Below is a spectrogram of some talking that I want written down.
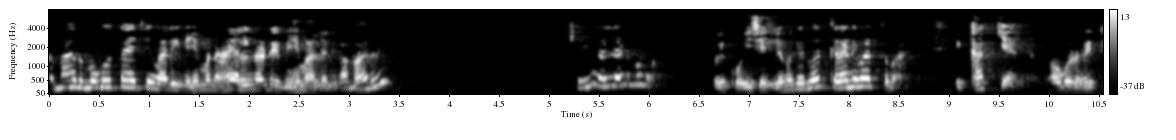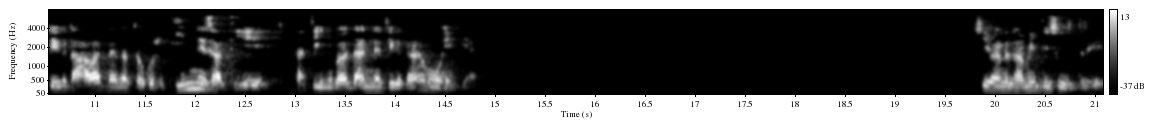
අමාරු මොකොත් නැහැ ඉතින් වරි මෙහෙම නැහැ අල්ලනකොට මෙහෙම අල්ලන්නේ අමාරුයි. කෙලින් අල්ලන්න මොනවා? ඔය කොයි සෙල්ලම කරුවත් කරන්නේ වර්තමාන. එකක් කියන්නේ. ඔයගොල්ලෝ රිට්‍රීකට ආවත් නැත්නම් ඔයගොල්ලෝ ඉන්නේ සතියේ සතිය ඉන්න බව දන්නේ නැති එක තමයි මොහේ කියන්නේ. කියවන සමිද්ධි සූත්‍රයේ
